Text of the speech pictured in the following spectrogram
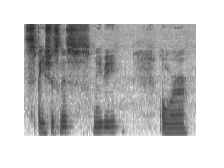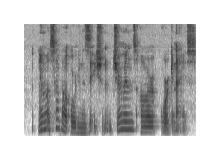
spaciousness, maybe, or you know, let's talk about organization. Germans are organized.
